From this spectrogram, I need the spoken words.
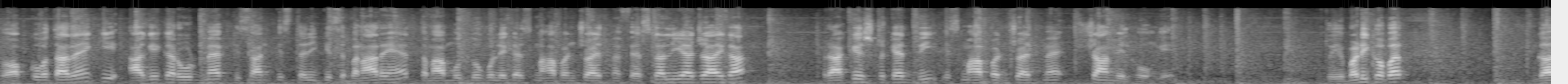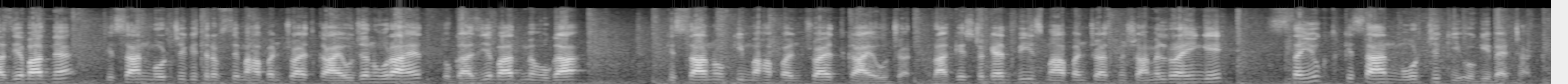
तो आपको बता दें कि आगे का रोड मैप किसान किस तरीके से बना रहे हैं, तमाम मुद्दों को लेकर इस महापंचायत में फैसला लिया जाएगा। राकेश टकैत भी इस महापंचायत में शामिल होंगे। तो ये बड़ी खबर गाजियाबाद में किसान मोर्चे की तरफ़ से महापंचायत का आयोजन हो रहा है तो गाजियाबाद में होगा किसानों की महापंचायत का आयोजन। राकेश टकैत भी इस महापंचायत में शामिल रहेंगे। संयुक्त किसान मोर्चे की होगी बैठक।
